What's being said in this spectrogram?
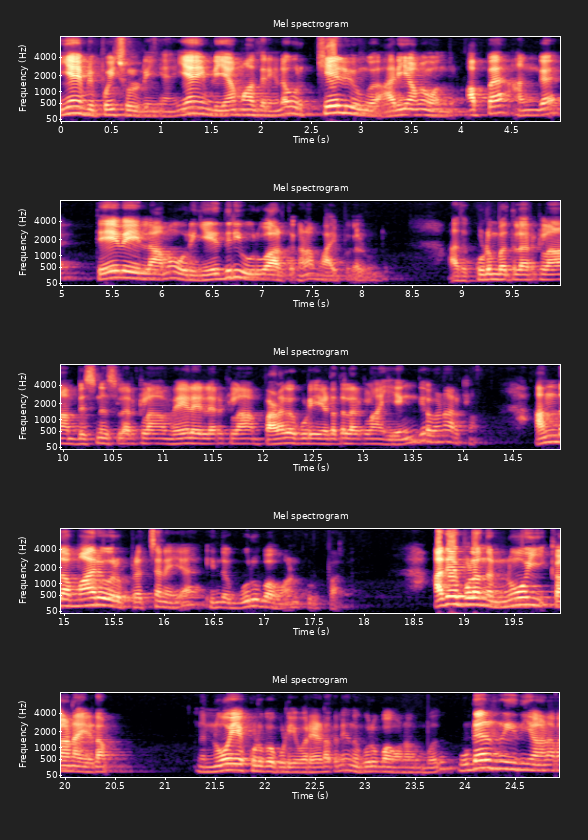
ஏன் இப்படி பொய் சொல்கிறீங்க ஏன் இப்படி ஏமாத்துறீங்கன்னா ஒரு கேள்வி உங்கள் அறியாமல் வந்துடும். அப்போ அங்கே தேவையில்லாமல் ஒரு எதிரி உருவாகிறதுக்கான வாய்ப்புகள் உண்டு. அது குடும்பத்தில் இருக்கலாம் பிஸ்னஸில் இருக்கலாம் வேலையில் இருக்கலாம் பழகக்கூடிய இடத்துல இருக்கலாம் எங்கே வேணால் இருக்கலாம். அந்த மாதிரி ஒரு பிரச்சனையை இந்த குரு பகவான் கொடுப்பார். அதே போல் அந்த நோய்க்கான இடம் இந்த நோயை கொடுக்கக்கூடிய ஒரு இடத்துலையும் இந்த குரு பகவான் வரும்போது உடல் ரீதியான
